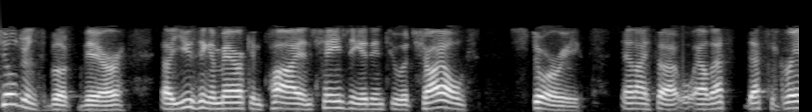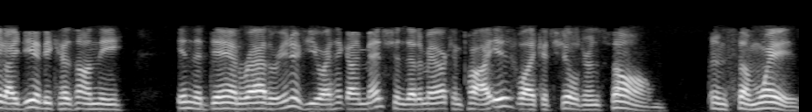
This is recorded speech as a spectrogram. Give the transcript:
children's book there uh, using American Pie and changing it into a child's story." And I thought, well, that's that's a great idea because on the in the Dan Rather interview, I think I mentioned that American Pie is like a children's song in some ways.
